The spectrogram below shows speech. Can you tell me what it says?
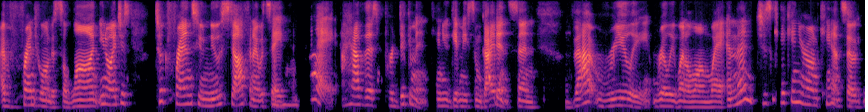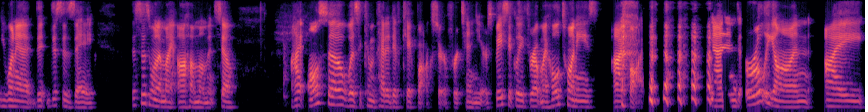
I have a friend who owned a salon. You know, I just took friends who knew stuff and I would say, mm-hmm. "Hey, I have this predicament. Can you give me some guidance?" And that really really went a long way. And then just kicking your own can. So you want to th- this is a this is one of my aha moments. So I also was a competitive kickboxer for 10 years. Basically throughout my whole 20s, I fought. and early on, I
